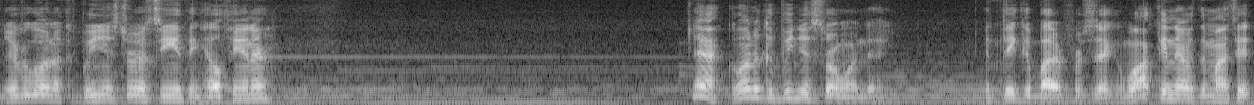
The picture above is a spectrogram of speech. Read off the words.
You ever go in a convenience store and see anything healthy in there? Yeah, go in a convenience store one day and think about it for a second. Walk in there with the mindset,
